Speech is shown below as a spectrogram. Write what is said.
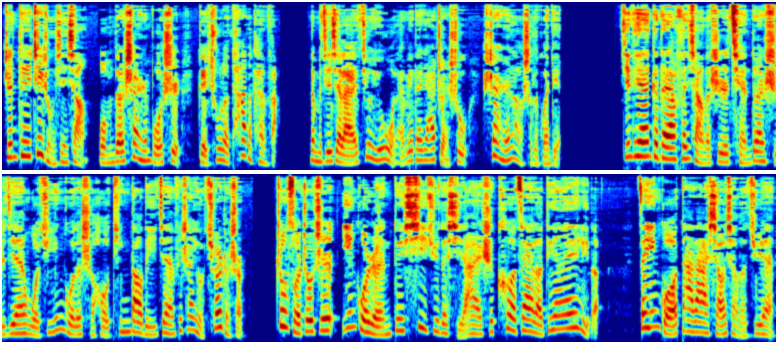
针对这种现象，我们的善人博士给出了他的看法。那么接下来就由我来为大家转述善人老师的观点。今天跟大家分享的是前段时间我去英国的时候听到的一件非常有趣的事儿。众所周知，英国人对戏剧的喜爱是刻在了 DNA 里的。在英国，大大小小的剧院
